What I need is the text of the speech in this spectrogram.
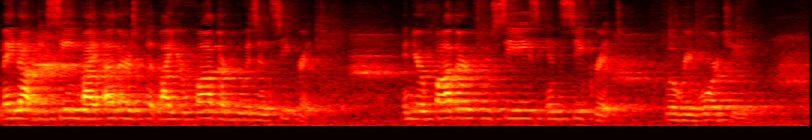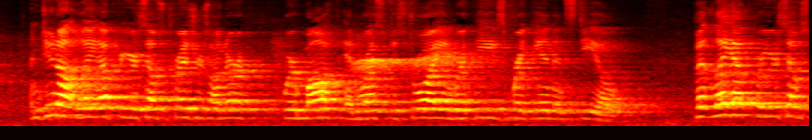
may not be seen by others, but by your Father who is in secret. And your Father who sees in secret will reward you. And do not lay up for yourselves treasures on earth where moth and rust destroy and where thieves break in and steal. But lay up for yourselves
